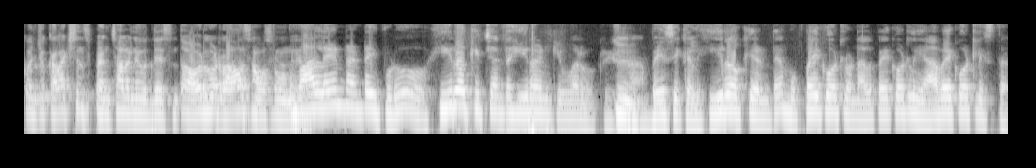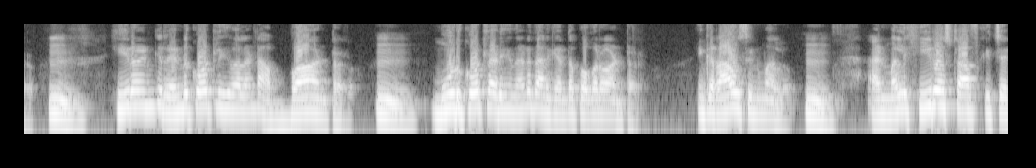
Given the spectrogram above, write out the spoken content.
కొంచెం కలెక్షన్స్ పెంచాలనే ఉద్దేశంతో ఆవిడ కూడా రావాల్సిన అవసరం ఉంది వాళ్ళు ఏంటంటే ఇప్పుడు హీరోకి ఇచ్చేంత హీరోయిన్కి ఇవ్వరు కృష్ణ. బేసికల్ హీరోకి అంటే ముప్పై కోట్లు నలభై కోట్లు యాభై కోట్లు ఇస్తారు. ఉమ్. హీరోయిన్కి రెండు కోట్లు ఇవ్వాలంటే అబ్బా అంటారు. ఉమ్. మూడు కోట్లు అడిగిందంటే దానికి ఎంత పొగరో అంటారు. ఇంకా రావు సినిమాలు. అండ్ మళ్ళీ హీరో స్టాఫ్కి ఇచ్చే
